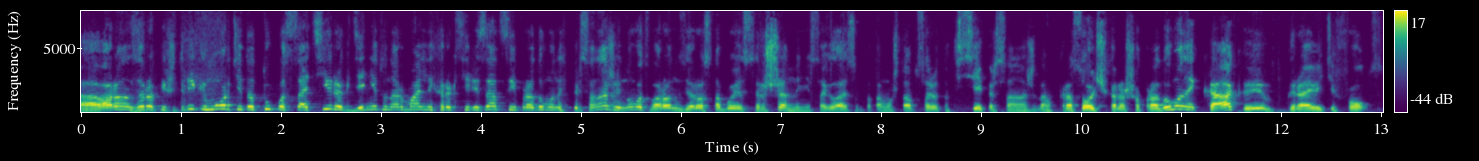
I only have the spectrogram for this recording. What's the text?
А, Ворона Зеро пишет, Рик и Морти это тупо сатира, где нету нормальной характеризации и продуманных персонажей. Ну вот Ворона Зеро с тобой совершенно не согласен, потому что абсолютно все персонажи там как раз очень хорошо продуманы, как и в Gravity Falls.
